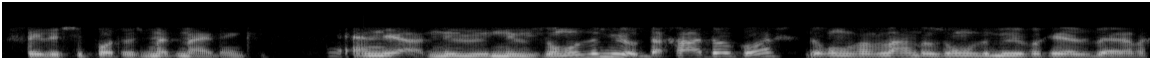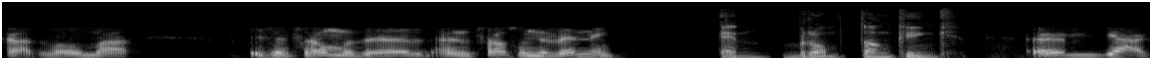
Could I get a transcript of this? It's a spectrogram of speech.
vele supporters met mij, denk ik. En ja, nu, nu zonder de muur. Dat gaat ook hoor. De Ronde van Vlaanderen zonder de muur van Geersbergen, dat gaat wel. Maar het is een, veranderde, een verrassende wending. En Bram Tankink. Um, ja,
